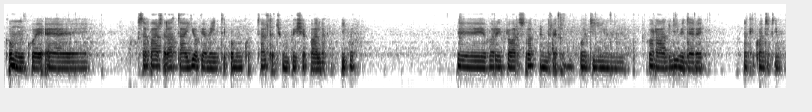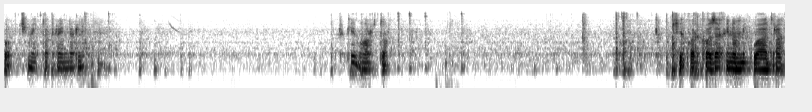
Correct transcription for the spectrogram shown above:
Comunque eh, questa parte la taglio ovviamente comunque tra l'altro c'è un pesce palla che figo. E vorrei provare solo a prendere un po' di coralli vedere anche quanto tempo ci metto a prenderli? Perché è morto? C'è qualcosa che non mi quadra.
